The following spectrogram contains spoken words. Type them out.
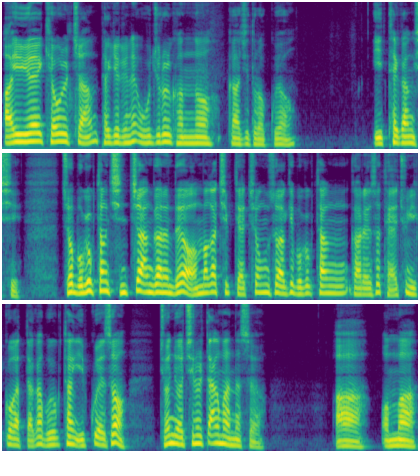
아이유의 겨울잠, 백예린의 우주를 건너까지 들었고요. 이태강 씨. 저 목욕탕 진짜 안 가는데요. 엄마가 집 대청소하기 목욕탕 가래서 대충 입고 갔다가 목욕탕 입구에서 전 여친을 딱 만났어요. 아, 엄마,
